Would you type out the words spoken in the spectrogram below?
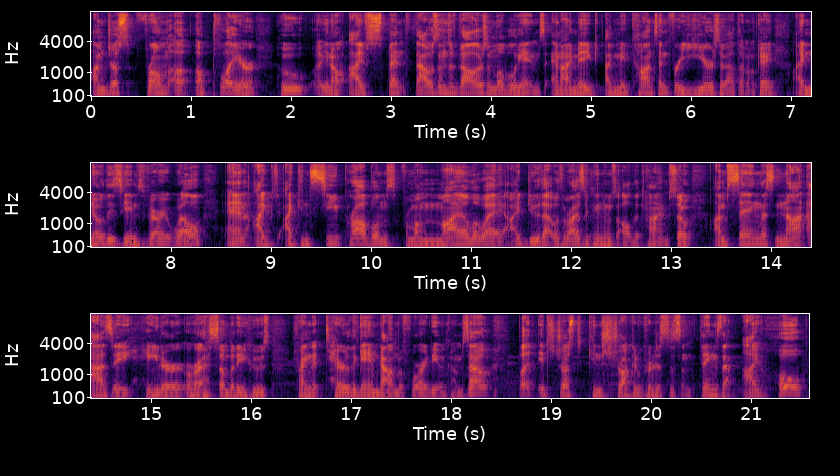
I'm just from a, a player who you know I've spent thousands of dollars on mobile games and I make I've made content for years about them okay? I know these games very well and I, I can see problems from a mile away. I do that with Rise of Kingdoms all the time. So I'm saying this not as a hater or as somebody who's trying to tear the game down before it even comes out but it's just constructive criticism things that I hope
